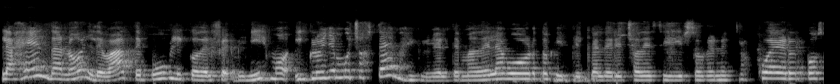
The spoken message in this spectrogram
La agenda, ¿no? El debate público del feminismo incluye muchos temas, incluye el tema del aborto, que implica el derecho a decidir sobre nuestros cuerpos,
